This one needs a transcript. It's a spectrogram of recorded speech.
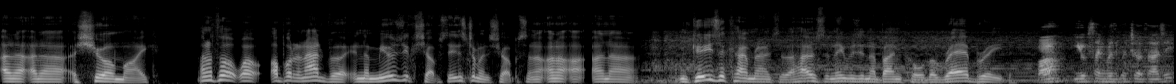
and a, and a, a Shure mic. And I thought, well, I'll put an advert in the music shops, the instrument shops. And, and, and, and, uh, and Geezer came round to the house and he was in a band called The Rare Breed. What? You were playing rhythm guitar, Ozzy?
